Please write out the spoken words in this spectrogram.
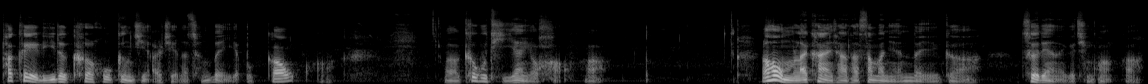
它可以离的客户更近，而且呢成本也不高啊，呃客户体验又好啊。然后我们来看一下它上半年的一个测店的一个情况啊。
